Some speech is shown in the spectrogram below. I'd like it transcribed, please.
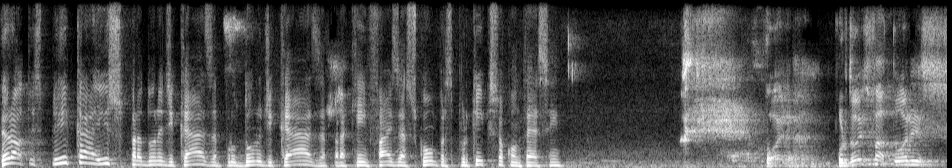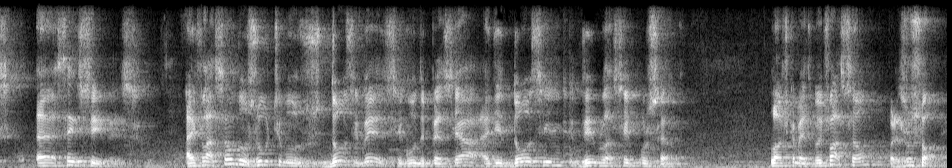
Heroto, explica isso para a dona de casa, para o dono de casa, para quem faz as compras. Por que, que isso acontece, hein? Olha, por dois fatores é, sensíveis. A inflação dos últimos 12 meses, segundo o IPCA, é de 12,5%. Logicamente, com a inflação, o preço sobe.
